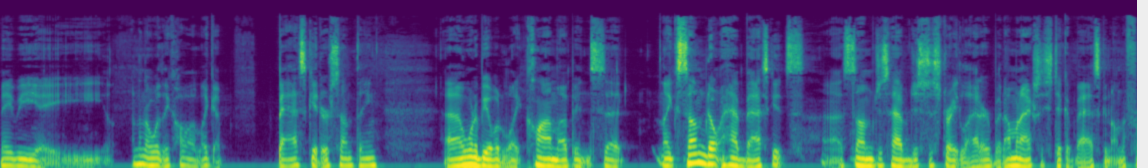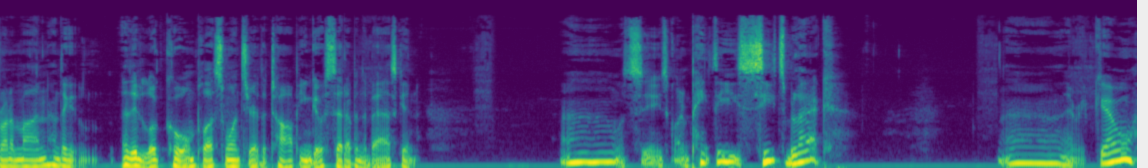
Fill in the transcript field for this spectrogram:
maybe a I don't know what they call it, like a basket or something. Uh, I want to be able to like climb up and set. Like some don't have baskets, uh, some just have just a straight ladder. But I'm gonna actually stick a basket on the front of mine. I think it, it look cool. And plus, once you're at the top, you can go set up in the basket. Uh, let's see. It's going to paint these seats black. Uh, there we go.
